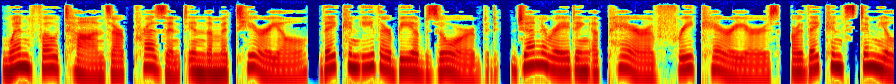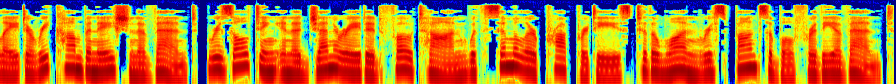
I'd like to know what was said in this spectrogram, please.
When photons are present in the material, they can either be absorbed, generating a pair of free carriers, or they can stimulate a recombination event, resulting in a generated photon with similar properties to the one responsible for the event.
